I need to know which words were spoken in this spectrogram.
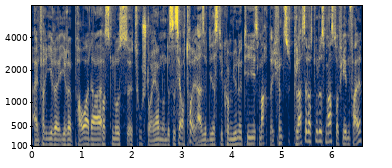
einfach ihre ihre Power da kostenlos äh, zusteuern und das ist ja auch toll, also dass die Community es macht. Ich finde es klasse, dass du das machst, auf jeden Fall.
